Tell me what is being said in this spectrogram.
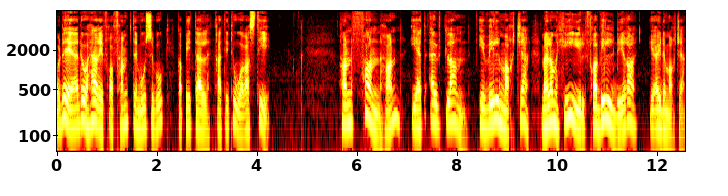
Og det er da herifra femte Mosebok, kapittel 32 vers 10. Han fann han i et aut land, i villmarkje, mellom hyl fra villdyra i øydemarkje.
